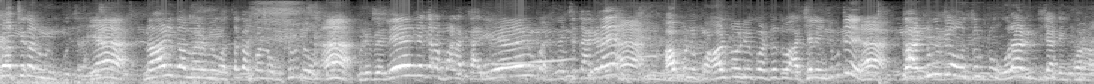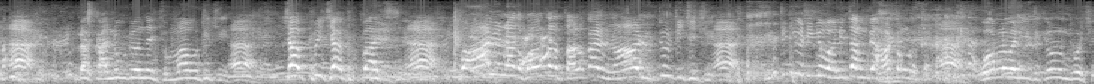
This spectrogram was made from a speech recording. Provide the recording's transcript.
கொச்ச கால் விழுந்து போச்சு. நாலு காம்பளை ஒத்த காம்பளை விட்டுட்டோம் இப்படி வெளியேங்கிற பல கரியேன்னு பண்ணி வச்சுட்டாங்களே. அப்படின்னு பால் பொடி கொட்டது அச்சல் எஞ்சு விட்டு கண்ணுக்குட்டியை ஒத்து விட்டு ஊரா இருக்கு சாட்டைக்கு இந்த கண்ணுக்குட்டி வந்து சும்மா விட்டுச்சு. சப்பி சப்பி பாச்சு பால் இல்லாத பக்கத்துல தலைக்கால் நாலு இட்டு விட்டுச்சு இட்டுக்கு இட்டுக்கு வலி தாங்க ஆட்டம் கொடுக்க உரல வலி இட்டுக்கு போச்சு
